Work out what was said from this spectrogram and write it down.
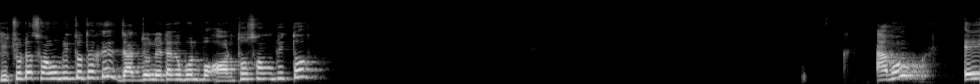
কিছুটা সংবৃত্ত থাকে, যার জন্য এটাকে বলব অর্ধ সংবৃত্ত এবং এই,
